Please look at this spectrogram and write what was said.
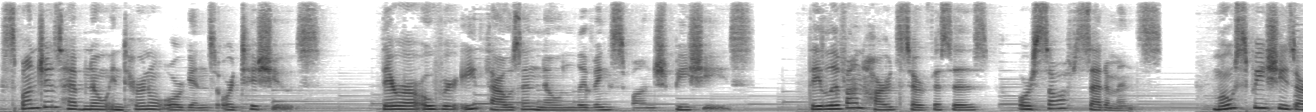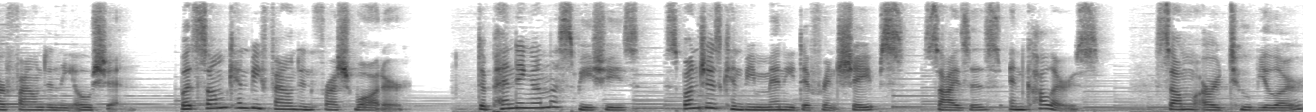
Sponges have no internal organs or tissues. There are over 8,000 known living sponge species. They live on hard surfaces or soft sediments. Most species are found in the ocean, but some can be found in fresh water. Depending on the species, sponges can be many different shapes, sizes, and colors. Some are tubular,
